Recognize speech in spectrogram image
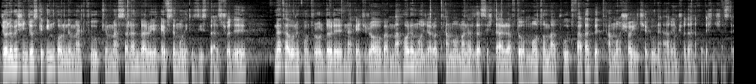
جالبش اینجاست که این قانون مکتوب که مثلا برای حفظ محیط زیست وضع شده نه توان کنترل داره نه اجرا و مهار ماجرا تماما از دستش در رفته و ما تا مبهوت فقط به تماشای چگونه عقیم شدن خودش نشسته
